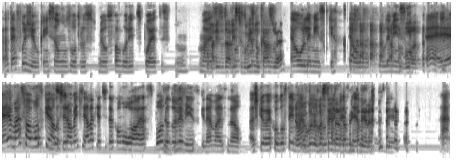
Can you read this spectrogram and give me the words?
até fugiu quem são os outros meus favoritos poetas. Hum, mas o marido da Alice Ruiz, no caso, é? É o Leminski. É o, o Leminski. é, é, é mais famoso que ela. Geralmente ela que é tida como a esposa do Leminski, né? Mas não. Acho que eu, é que eu gostei mais. Eu, eu, eu gostei da, da brincadeira. Ah,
